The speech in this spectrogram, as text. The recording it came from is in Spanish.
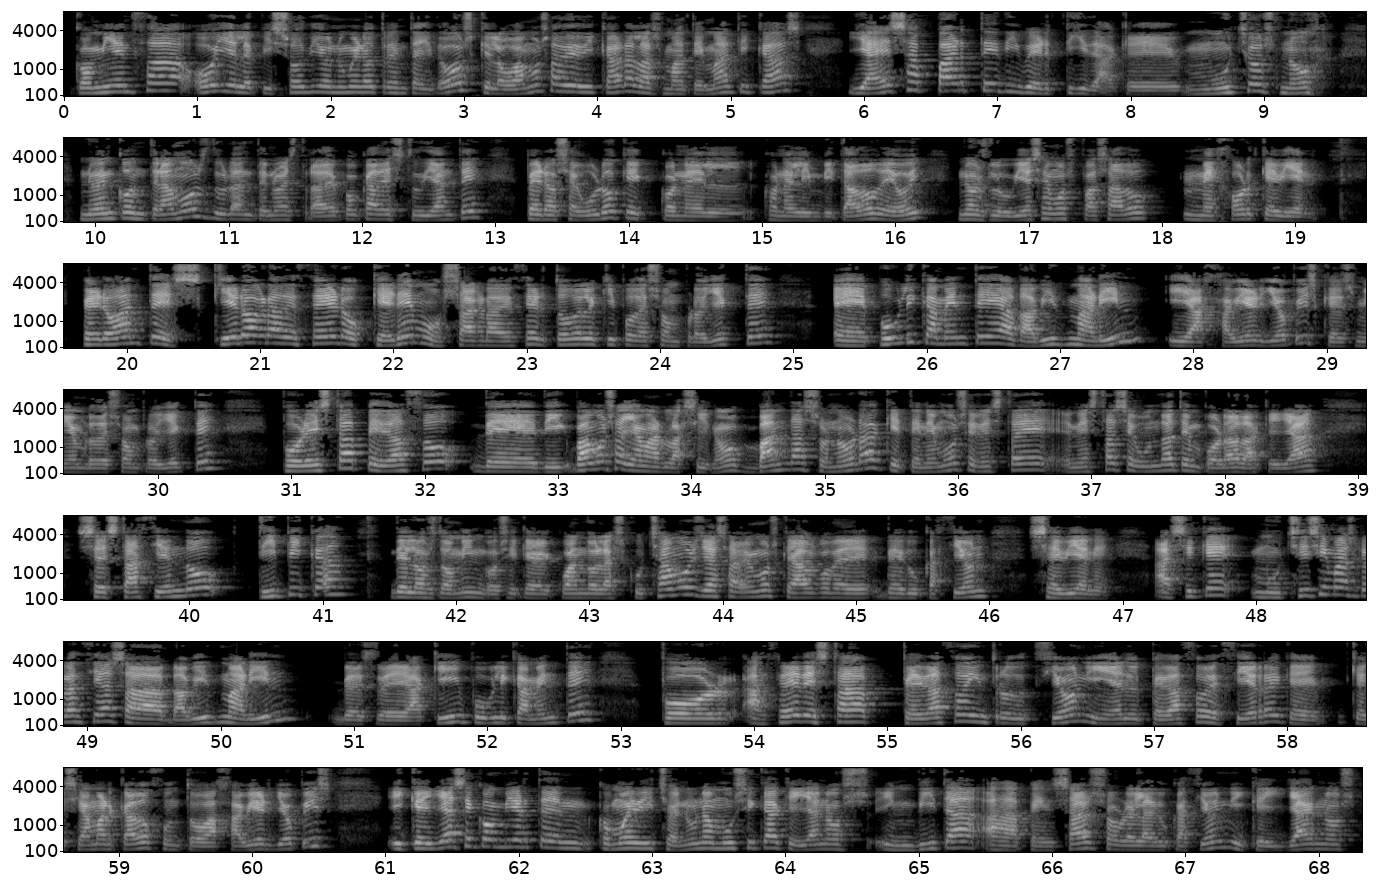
Comienza hoy el episodio número 32 que lo vamos a dedicar a las matemáticas y a esa parte divertida que muchos no, no encontramos durante nuestra época de estudiante, pero seguro que con el, con el invitado de hoy nos lo hubiésemos pasado mejor que bien. Pero antes, quiero agradecer o queremos agradecer todo el equipo de Son Proyecte eh, públicamente a David Marín y a Javier Llopis, que es miembro de Son Proyecte, por esta pedazo de, vamos a llamarlo así, ¿no? Banda sonora que tenemos en, este, en esta segunda temporada, que ya se está haciendo típica de los domingos y que cuando la escuchamos ya sabemos que algo de, educación se viene. Así que muchísimas gracias a David Marín desde aquí públicamente por hacer esta pedazo de introducción y el pedazo de cierre que, que se ha marcado junto a Javier Llopis y que ya se convierte en, como he dicho, en una música que ya nos invita a pensar sobre la educación y que ya nos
